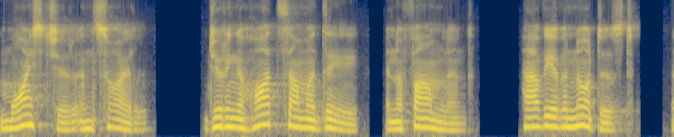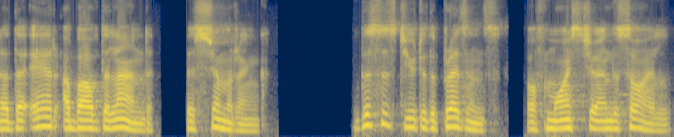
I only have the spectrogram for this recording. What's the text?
Moisture in soil. During a hot summer day in a farmland, have you ever noticed that the air above the land is shimmering? This is due to the presence of moisture in the soil.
